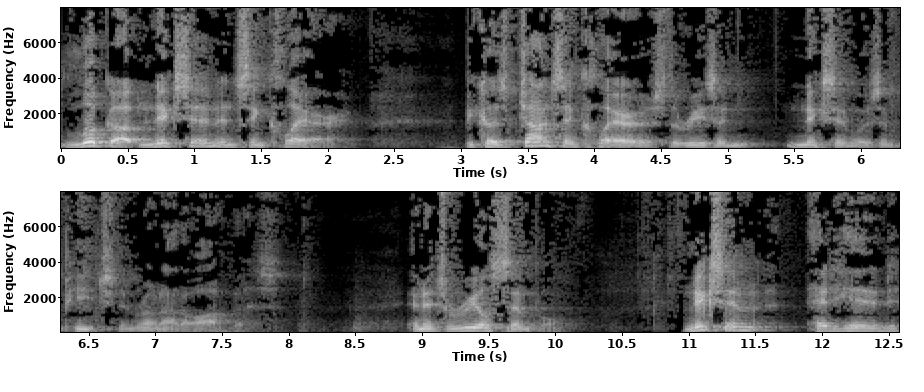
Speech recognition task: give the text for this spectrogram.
look up Nixon and Sinclair because John Sinclair is the reason Nixon was impeached and run out of office. And it's real simple. Nixon had hid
